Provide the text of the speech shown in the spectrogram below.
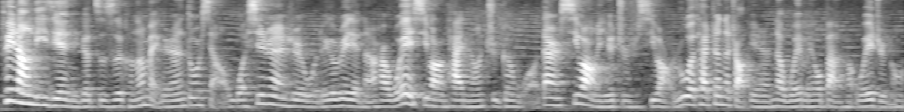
非常理解你个自私，可能每个人都想，我新认识我这个瑞典男孩，我也希望他能只跟我，但是希望也只是希望。如果他真的找别人，那我也没有办法，我也只能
